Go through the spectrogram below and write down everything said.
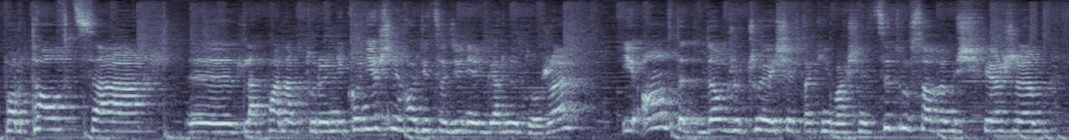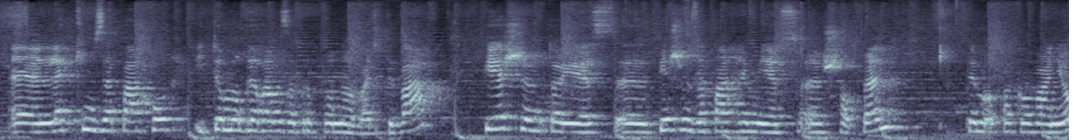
sportowca, y, dla pana, który niekoniecznie chodzi codziennie w garniturze. I on wtedy dobrze czuje się w takim właśnie cytrusowym, świeżym, e, lekkim zapachu i tu mogę Wam zaproponować dwa. Pierwszym to jest, e, pierwszym zapachem jest e, Chopin w tym opakowaniu.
